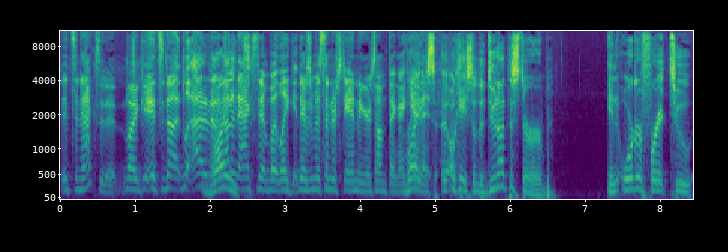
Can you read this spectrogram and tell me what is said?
it's an accident. Like it's not. I don't know, not an accident, but like there's a misunderstanding or something. I get right. it. so- okay, so the do not disturb. In order for it to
